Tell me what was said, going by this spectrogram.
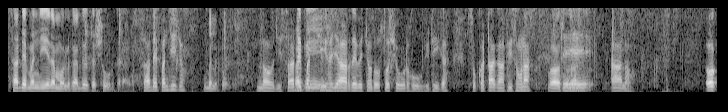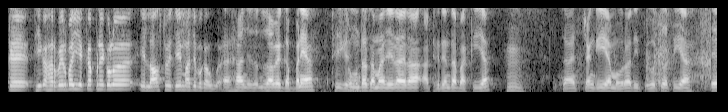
ਸਾਡੇ ਪੰਜੀ ਇਹਦਾ ਮੁੱਲ ਕਰਦੇ ਉਹ ਛੂਟ ਕਰਾਂਗੇ। ਸਾਢੇ ਪੰਜੀ ਚੋਂ? ਬਿਲਕੁਲ ਜੀ। ਲਓ ਜੀ ਸਾਢੇ ਪੱਚੀ ਹਜ਼ਾਰ ਦੇ ਵਿੱਚੋਂ ਦੋਸਤੋ ਛੋਟ ਹੋਊਗੀ ਠੀਕ ਆ? ਸੋ ਕੱਟਾ ਕਾਫੀ ਸੋਹਣਾ। ਤੇ ਆ ਲਓ। ਓਕੇ ਠੀਕ ਆ ਹਰਬੇਲ ਭਾਈ ਇੱਕ ਆਪਣੇ ਕੋਲ ਇਹ ਲਾਸਟ ਵਿੱਚ ਇਹ ਮੱਝ ਬਕਾਊਗਾ ਅ, ਹਾਂਜੀ ਸੰਧੂ ਸਾਹਿਬ ਇਹ ਗੱਬਣਿਆ। ਠੀਕ ਹੈ ਸੂਣ ਦਾ ਸਮਾਂ ਜਿਹੜਾ ਇਹਦਾ 8 ਦਿਨ ਦਾ ਬਾਕੀ ਆ। ਹੂੰ। ਤਾਂ ਚੰਗੀ ਆ ਮੋਰਾ ਦੀ ਪਿਓਰ ਝੋਟੀ ਆ। ਤੇ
